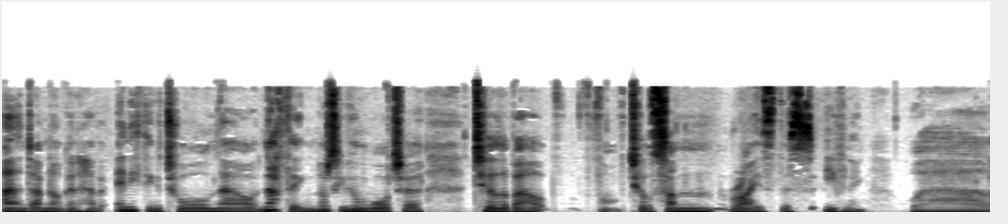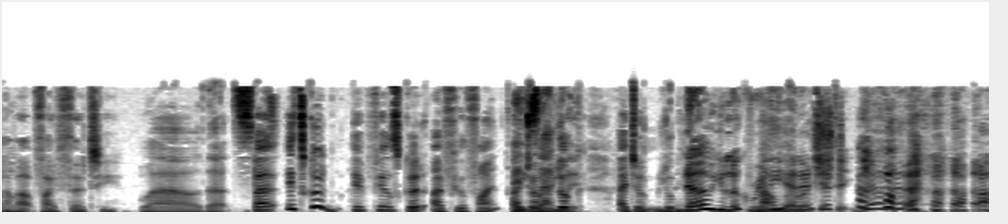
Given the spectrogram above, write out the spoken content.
And I'm not going to have anything at all now, nothing, not even water, till about till sunrise this evening. Wow. About five thirty. Wow, that's. But it's good. It feels good. I feel fine. I don't look. I don't look. no, you look really energetic. No,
